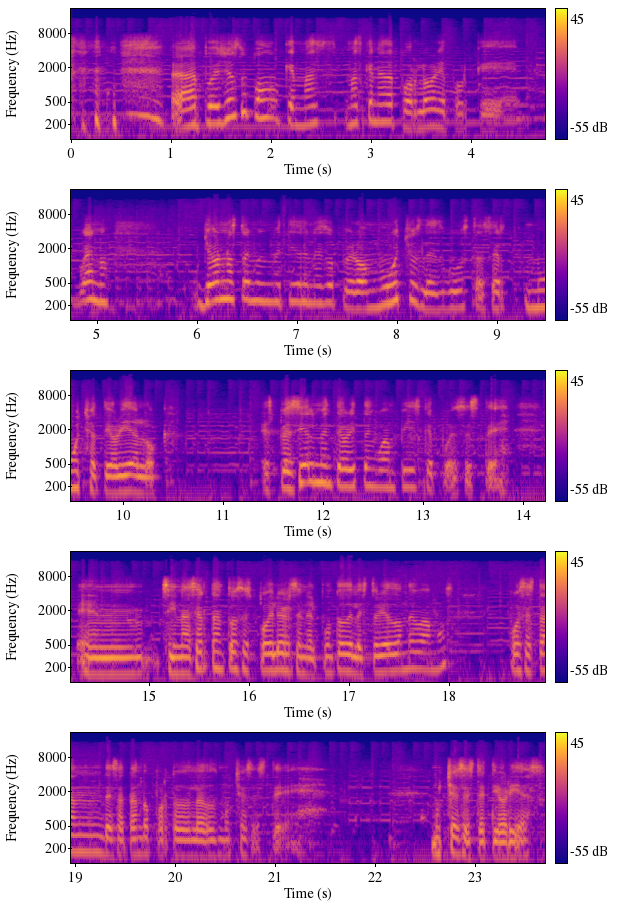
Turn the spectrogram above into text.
ah, pues yo supongo que más, más que nada por lore, porque, bueno, yo no estoy muy metido en eso, pero a muchos les gusta hacer mucha teoría loca. Especialmente ahorita en One Piece, que pues este, en, sin hacer tantos spoilers en el punto de la historia donde vamos, pues están desatando por todos lados muchas, este, muchas, este, teorías.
